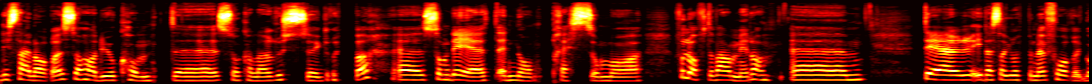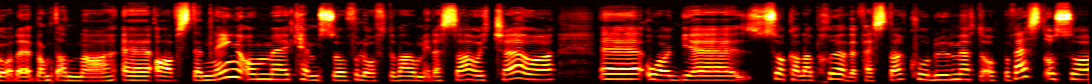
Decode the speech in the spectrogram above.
De senere så har det jo kommet såkalte russegrupper, som det er et enormt press om å få lov til å være med i. da. Der I disse gruppene foregår det bl.a. Eh, avstemning om eh, hvem som får lov til å være med i disse og ikke. Og, eh, og eh, såkalte prøvefester, hvor du møter opp på fest, og så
